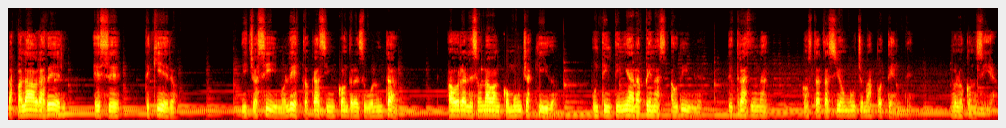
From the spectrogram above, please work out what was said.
Las palabras de él, ese te quiero, dicho así, molesto, casi en contra de su voluntad, ahora le sonaban como un chasquido, un tintinear apenas audible detrás de una constatación mucho más potente. No lo conocía.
